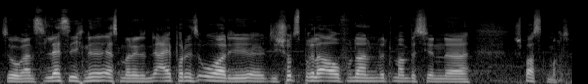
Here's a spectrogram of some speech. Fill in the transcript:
So, ganz lässig, ne? Erstmal den iPod ins Ohr, die, die Schutzbrille auf und dann wird mal ein bisschen äh, Spaß gemacht.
